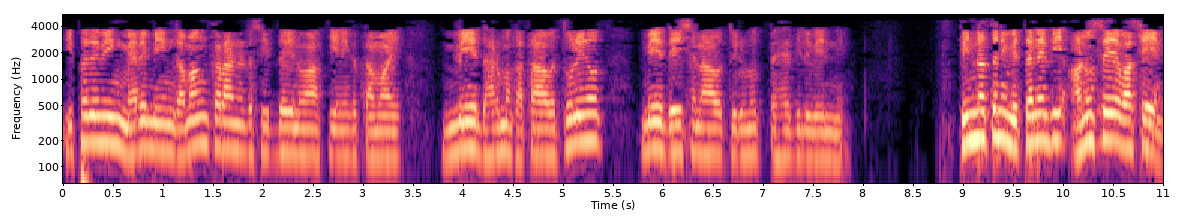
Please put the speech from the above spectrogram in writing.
ඉපදෙමින් මැරෙමින් ගමන් කරන්නට සිද්ධ වෙනවා කියන එක තමයි මේ ධර්ම කතාව තුළිනුත් මේ දේශනාව තුළිනුත් පැහැදිලි වෙන්නේ. පින්නතනි මෙතනදී අනුසය වශයෙන්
